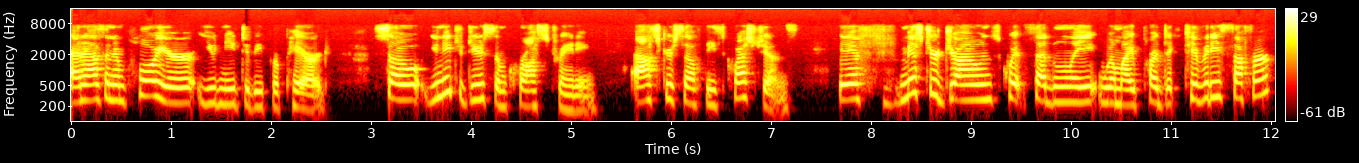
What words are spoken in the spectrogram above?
And as an employer, you need to be prepared. So you need to do some cross training. Ask yourself these questions. If Mr. Jones quits suddenly, will my productivity suffer?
